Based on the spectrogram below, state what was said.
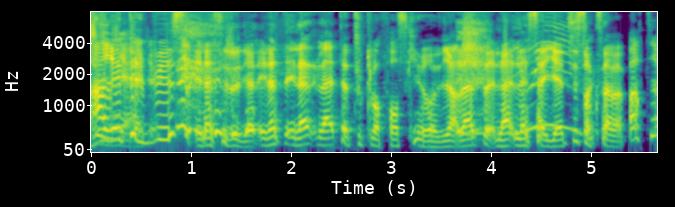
Arrêtez le bus Et là c'est génial. Et là, et là, là t'as toute l'enfance qui revient. Là, là, là, ça y est, tu sens que ça va partir.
